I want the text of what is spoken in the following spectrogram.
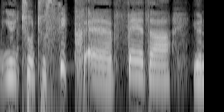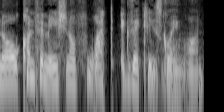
you to to seek uh, further, you know, confirmation of what exactly is going on.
